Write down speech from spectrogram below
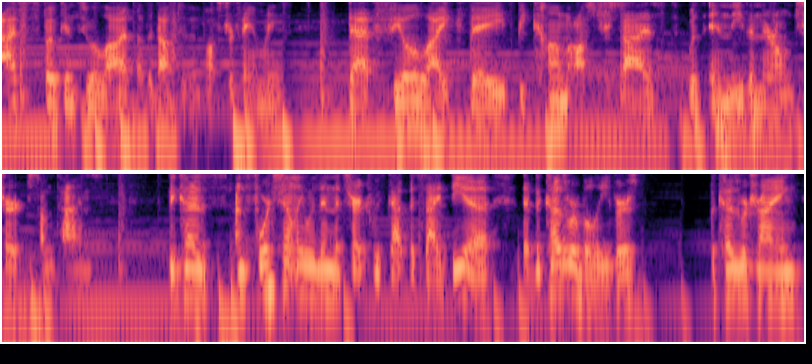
I've spoken to a lot of adoptive and foster families that feel like they become ostracized within even their own church sometimes. Because unfortunately, within the church, we've got this idea that because we're believers, because we're trying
